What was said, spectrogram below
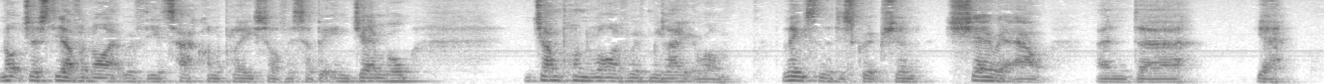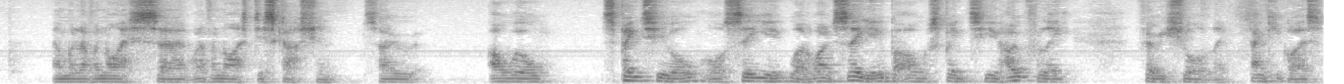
not just the other night with the attack on a police officer, but in general. Jump on live with me later on. Links in the description. Share it out, and uh, yeah, and we'll have a nice uh, we'll have a nice discussion. So I will speak to you all, or see you. Well, I won't see you, but I will speak to you hopefully very shortly. Thank you, guys.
